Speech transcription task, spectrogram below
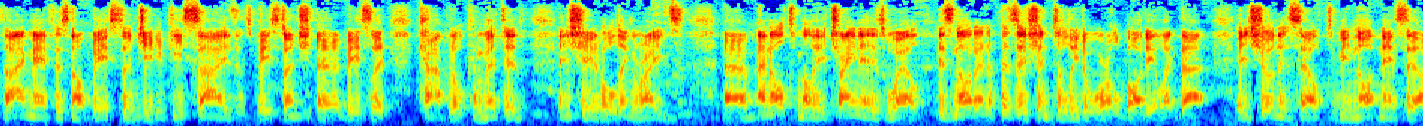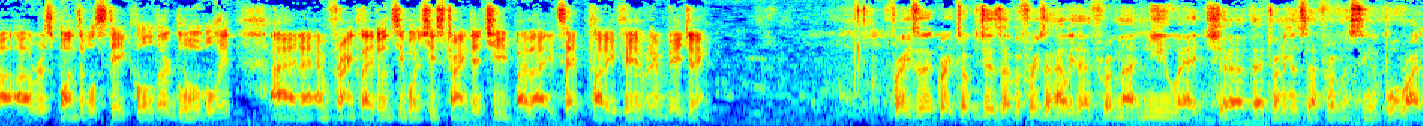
the IMF is not based on GDP size. It's based on uh, basically capital committed and shareholding rights. Um, and ultimately, China as well is not in a position to lead a world body like that. It's shown itself to be not necessarily a, a responsible stakeholder globally. And, uh, and frankly, I don't see what she's trying to achieve by that except curry favour in Beijing. Fraser, great talking to you as ever. Fraser Howie there from uh, Newedge. Uh, they're joining us there from Singapore. Right.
